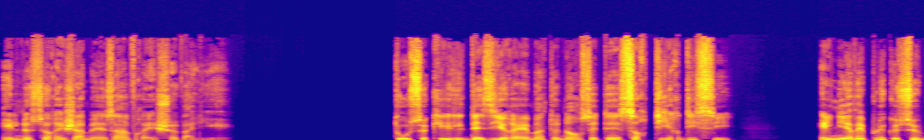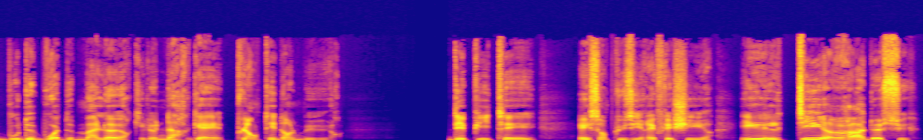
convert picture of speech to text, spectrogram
Il ne serait jamais un vrai chevalier. Tout ce qu'il désirait maintenant, c'était sortir d'ici. Il n'y avait plus que ce bout de bois de malheur qui le narguait, planté dans le mur. Dépité, et sans plus y réfléchir, il tira dessus.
